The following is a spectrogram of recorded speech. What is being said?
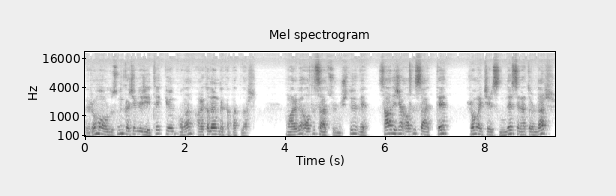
ve Roma ordusunun kaçabileceği tek yön olan arkalarını da kapattılar. Muharebe 6 saat sürmüştü ve sadece 6 saatte Roma içerisinde senatörler,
